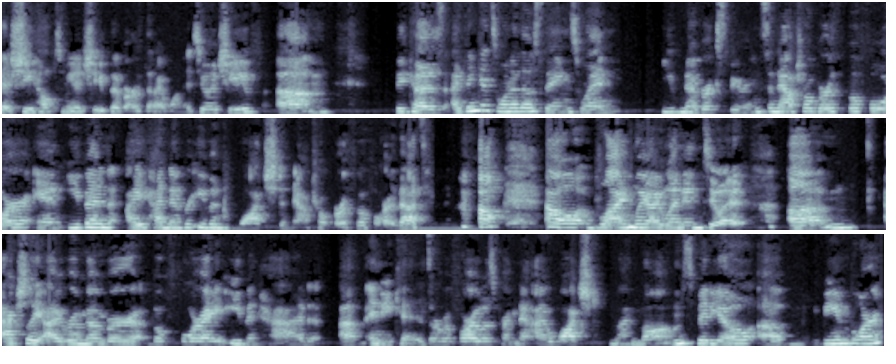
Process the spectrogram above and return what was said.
that she helped me achieve the birth that I wanted to achieve. Um, because I think it's one of those things when you've never experienced a natural birth before. And even I had never even watched a natural birth before. That's how, how blindly I went into it. Um, actually, I remember before I even had um, any kids or before I was pregnant, I watched my mom's video of me being born.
